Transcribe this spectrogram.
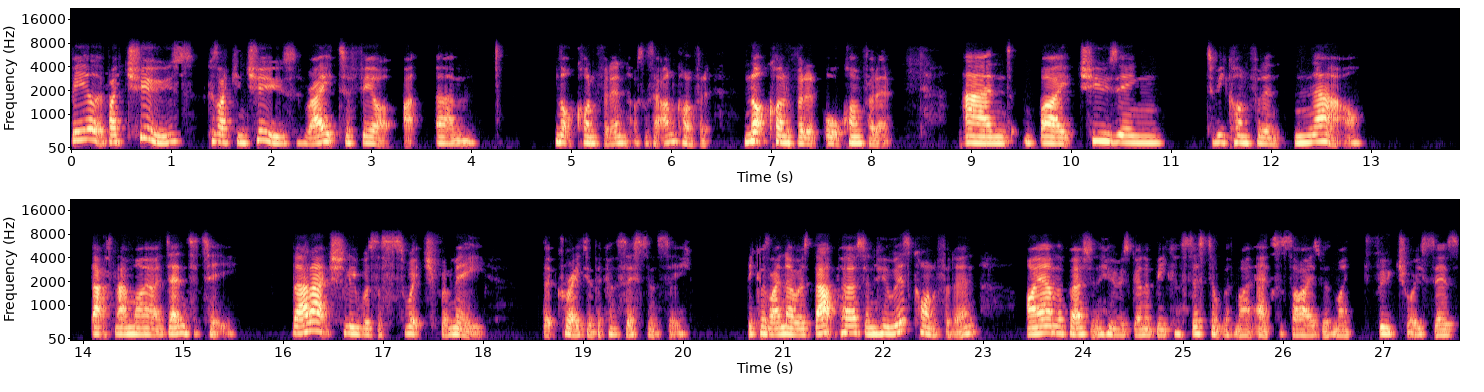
feel, if I choose, because I can choose, right, to feel uh, um, not confident, I was going to say unconfident, not confident or confident. And by choosing to be confident now, that's now my identity. That actually was a switch for me that created the consistency because I know as that person who is confident, I am the person who is going to be consistent with my exercise, with my food choices,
